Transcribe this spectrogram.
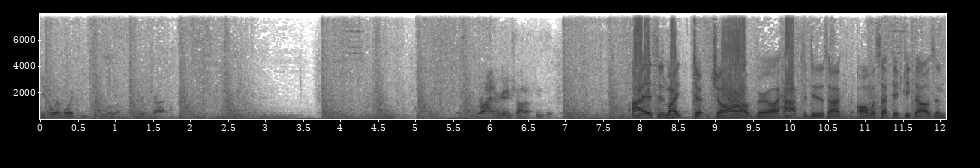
People at feet kill them. They're. Ryan, we're getting shot at, please. Ah, this is my job, bro. I have to do this. I'm almost at 50,000.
